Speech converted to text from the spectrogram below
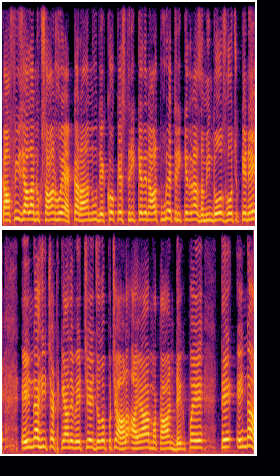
ਕਾਫੀ ਜ਼ਿਆਦਾ ਨੁਕਸਾਨ ਹੋਇਆ ਘਰਾਂ ਨੂੰ ਦੇਖੋ ਕਿਸ ਤਰੀਕੇ ਦੇ ਨਾਲ, ਪੂਰੇ ਤਰੀਕੇ ਦੇ ਨਾਲ ਜ਼ਮੀਨਦੋਜ਼ ਹੋ ਚੁੱਕੇ ਨੇ। ਇਹਨਾਂ ਹੀ ਝਟਕਿਆਂ ਦੇ ਵਿੱਚ ਜਦੋਂ ਭੁਚਾਲ ਆਇਆ, ਮਕਾਨ ਡਿੱਗ ਪਏ ਤੇ ਇਹਨਾਂ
